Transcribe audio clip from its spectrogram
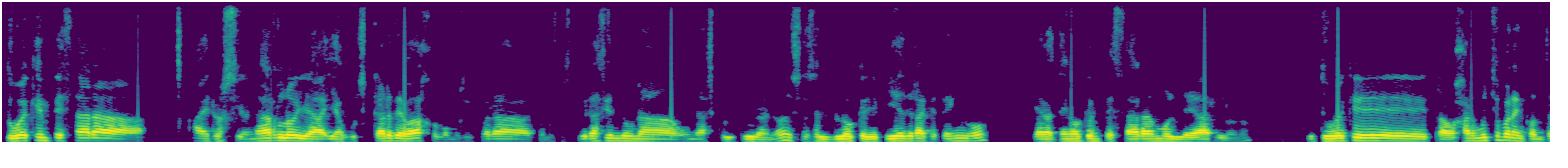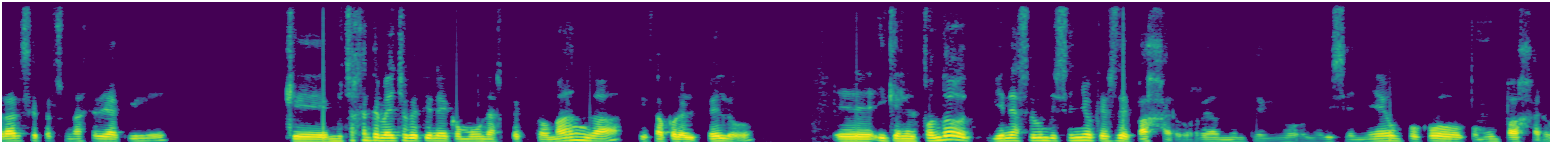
Tuve que empezar a, a erosionarlo y a, buscar debajo, como si fuera, como si estuviera haciendo una, escultura, ¿no? Ese es el bloque de piedra que tengo y ahora tengo que empezar a moldearlo, ¿no? Y tuve que trabajar mucho para encontrar ese personaje de Aquiles que mucha gente me ha dicho que tiene como un aspecto manga, quizá por el pelo, eh, y que en el fondo viene a ser un diseño que es de pájaro realmente. Lo, lo, diseñé un poco como un pájaro.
